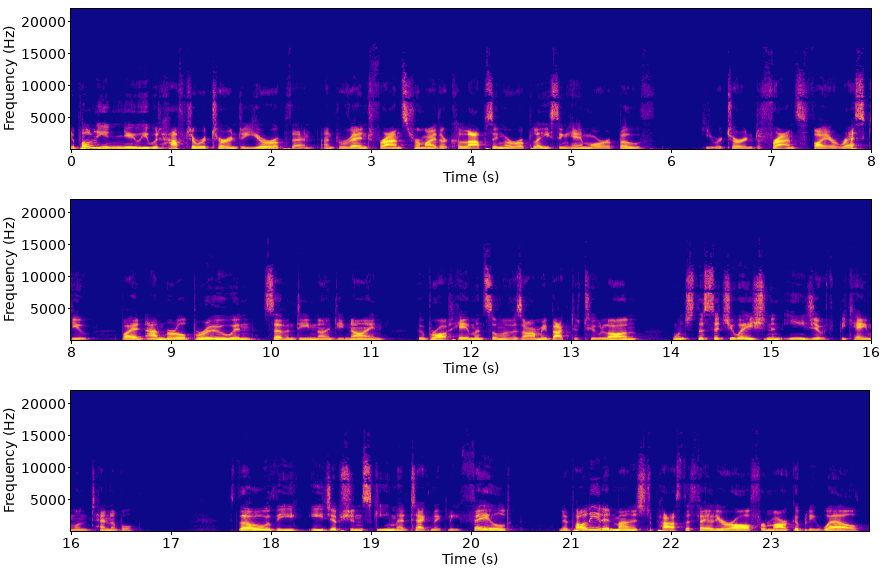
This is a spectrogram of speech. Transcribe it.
Napoleon knew he would have to return to Europe then and prevent France from either collapsing or replacing him or both. He returned to France via rescue by an Admiral Bru in 1799, who brought him and some of his army back to Toulon once the situation in Egypt became untenable. Though the Egyptian scheme had technically failed, Napoleon had managed to pass the failure off remarkably well,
